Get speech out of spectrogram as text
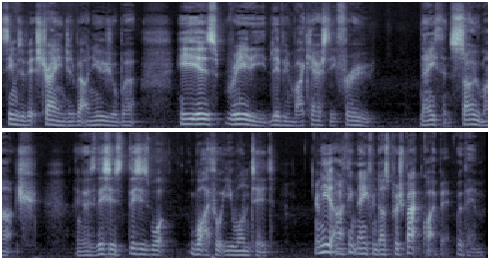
seems a bit strange and a bit unusual but he is really living vicariously through Nathan so much and goes this is this is what what I thought you wanted. And he I think Nathan does push back quite a bit with him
